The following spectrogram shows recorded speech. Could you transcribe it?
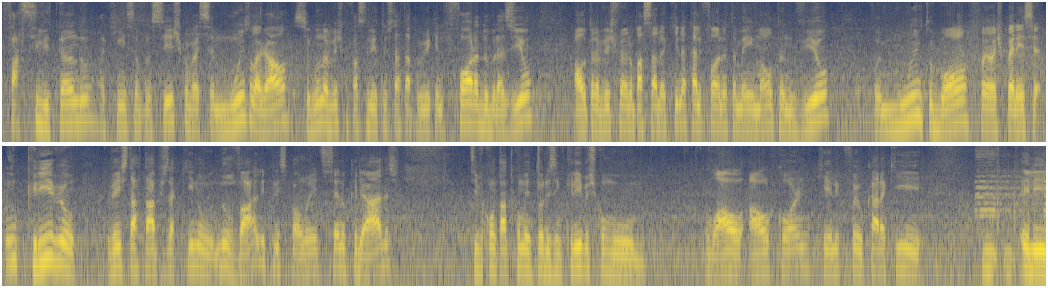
facilitando aqui em São Francisco. Vai ser muito legal. Segunda vez que eu facilito um Startup Weekend fora do Brasil. A outra vez foi ano passado aqui na Califórnia também, em Mountain View. Foi muito bom, foi uma experiência incrível ver startups aqui no, no Vale, principalmente, sendo criadas. Tive contato com mentores incríveis como o Al Alcorn, que ele foi o cara que ele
